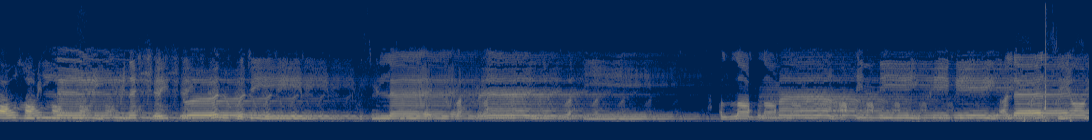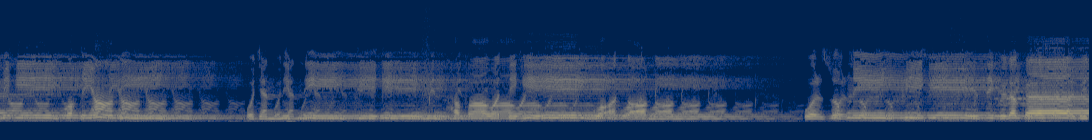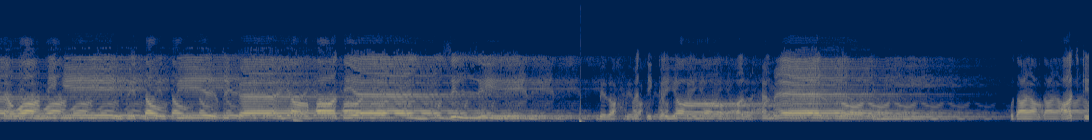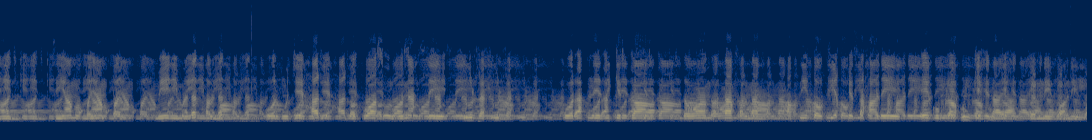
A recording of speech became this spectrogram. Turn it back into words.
أعوذ بالله من الشيطان الرجيم. بسم الله الرحمن الرحيم. اللهم أعني فيه على صيامه وقيامه. وجنبني فيه من حفاوته وأثامه وارزقني ذكرك بدوامه بتوفيقك يا هادي المزلين برحمتك يا أرحم الراحمين. خدایا آج کے دن سیام و قیام پر میری مدد فرما اور مجھے ہر بکواس اور گناہ سے دور رکھنا اور اپنے ذکر کا دوام عطا فرما اپنی توفیق کے سہارے اے گمراہوں کے ہدایت کرنے والے۔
